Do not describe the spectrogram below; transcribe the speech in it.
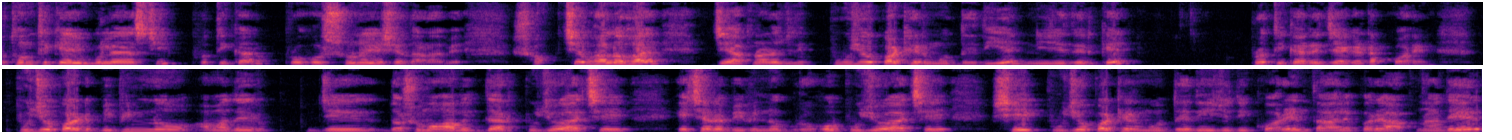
প্রথম থেকে আমি বলে আসছি, প্রতিকার প্রহসনে এসে দাঁড়াবে। সবচেয়ে ভালো হয় যে আপনারা যদি পুজো পাঠের মধ্যে দিয়ে নিজেদেরকে প্রতিকারের জায়গাটা করেন। পুজো পাঠ বিভিন্ন আমাদের যে দশমহাবিদ্যার পুজো আছে, এছাড়া বিভিন্ন গ্রহ পুজো আছে, সেই পুজো পাঠের মধ্যে দিয়ে যদি করেন, তাহলে পরে আপনাদের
